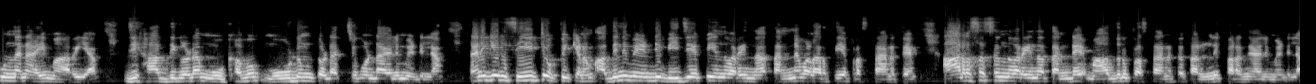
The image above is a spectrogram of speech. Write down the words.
കുന്നനായി മാറിയ ജിഹാദികളുടെ മുഖവും മൂടും തുടച്ചുകൊണ്ടായാലും വേണ്ടില്ല. തനിക്ക് ഒരു സീറ്റ് ഒപ്പിക്കണം. അതിനു വേണ്ടി ബി ജെ പി എന്ന് പറയുന്ന തന്നെ വളർത്തിയ പ്രസ്ഥാനത്തെ ആർ എസ് എസ് എന്ന് പറയുന്ന തന്റെ മാതൃ പ്രസ്ഥാനത്തെ തള്ളി പറഞ്ഞാലും വേണ്ടില്ല.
